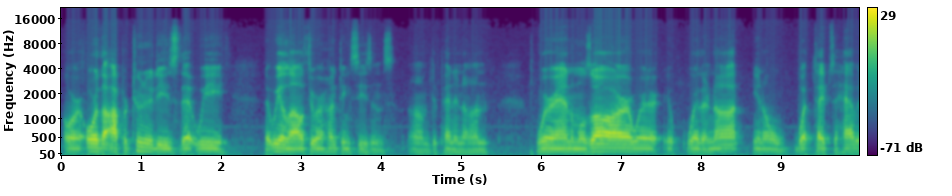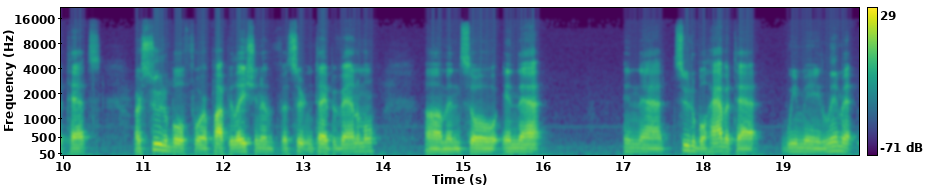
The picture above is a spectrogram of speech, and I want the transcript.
or or the opportunities that we that we allow through our hunting seasons, um, depending on where animals are, where where they're not, you know, what types of habitats are suitable for a population of a certain type of animal, um, and so in that in that suitable habitat, we may limit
